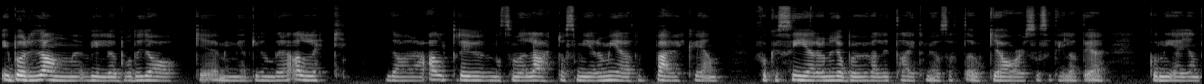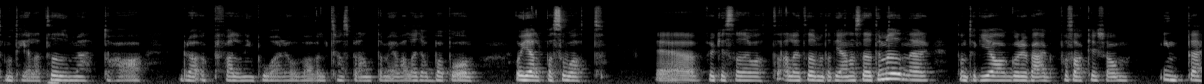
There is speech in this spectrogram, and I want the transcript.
i början ville både jag och eh, min medgrundare Alec göra allt. och Det är ju något som vi har lärt oss mer och mer att verkligen fokusera och nu jobbar vi väldigt tight med att sätta OKRs och se till att det går ner gentemot hela teamet och ha bra uppföljning på det och vara väldigt transparenta med vad alla jobbar på och hjälpas åt. Jag brukar säga åt alla i teamet att gärna säga till mig när de tycker jag går iväg på saker som inte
